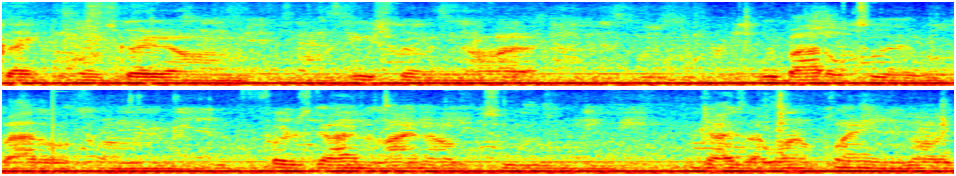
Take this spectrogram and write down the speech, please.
great. It was great. Um, huge feeling. You know, I, we battled today. We battled from the first guy in the lineup to guys that weren't playing. You know, they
